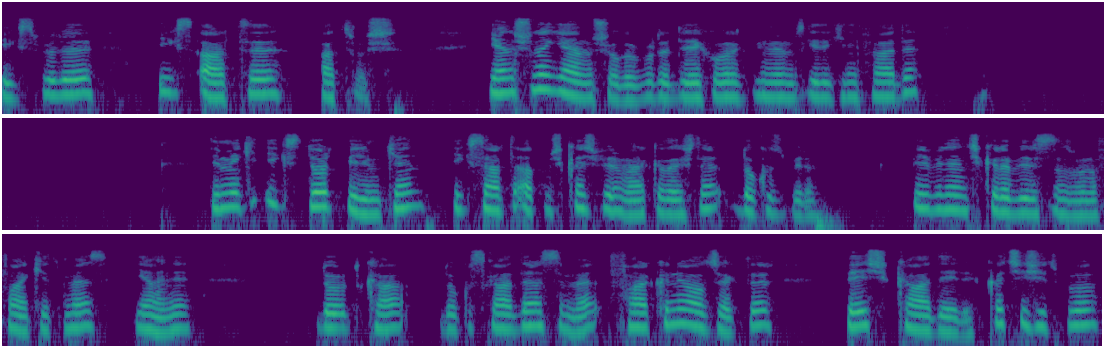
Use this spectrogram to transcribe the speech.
x bölü x artı 60. Yani şuna gelmiş olur. Burada direkt olarak bilmemiz gereken ifade. Demek ki x 4 birimken x artı 60 kaç birim arkadaşlar? 9 birim. Birbirinden çıkarabilirsiniz bunu fark etmez. Yani 4K 9K dersim ver. Farkı ne olacaktır? 5K değeri. Kaç eşit bu?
